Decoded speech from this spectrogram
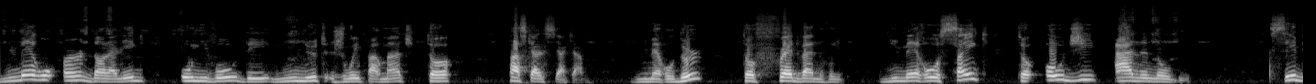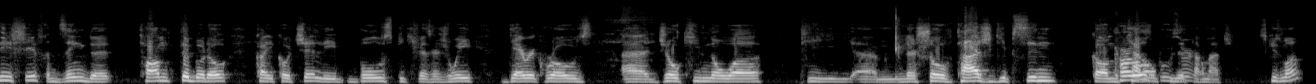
numéro un dans la ligue, au niveau des minutes jouées par match, tu as Pascal Siakam. Numéro 2, tu as Fred Van Vliet. Numéro 5, tu as OG Ananobi. C'est des chiffres dignes de Tom Thibodeau quand il coachait les Bulls puis qu'il faisait jouer Derrick Rose, euh, Joe Kim Noah, puis euh, le chauvetage Gibson comme Carlos 40 minutes par match. Excuse-moi?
